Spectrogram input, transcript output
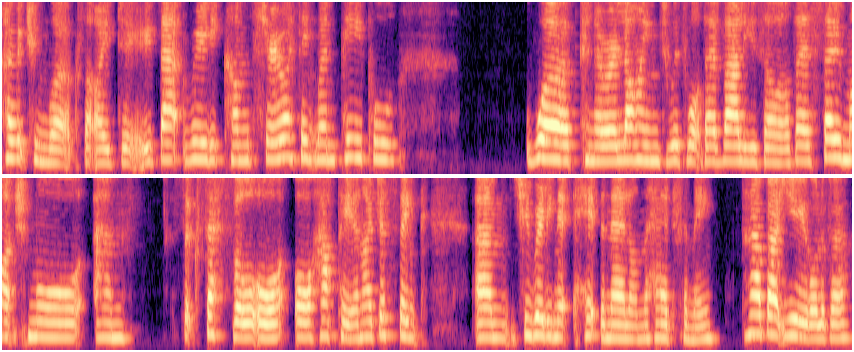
coaching work that I do, that really comes through. I think when people work and are aligned with what their values are, they're so much more um, successful or or happy. And I just think um, she really hit the nail on the head for me. How about you, Oliver?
